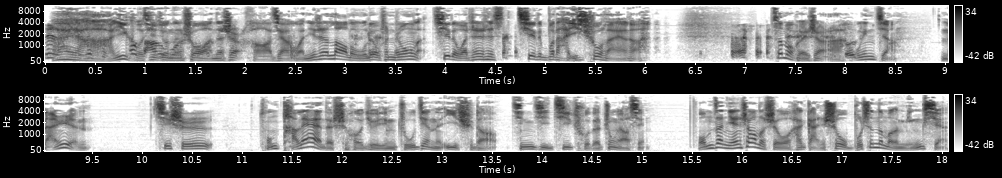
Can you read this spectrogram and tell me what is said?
哎呀，一口气就能说完的事儿，好家伙，你这唠了五六分钟了，气得我真是气得不打一处来哈。这么回事啊，我跟你讲。男人其实从谈恋爱的时候就已经逐渐的意识到经济基础的重要性。我们在年少的时候还感受不是那么的明显，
